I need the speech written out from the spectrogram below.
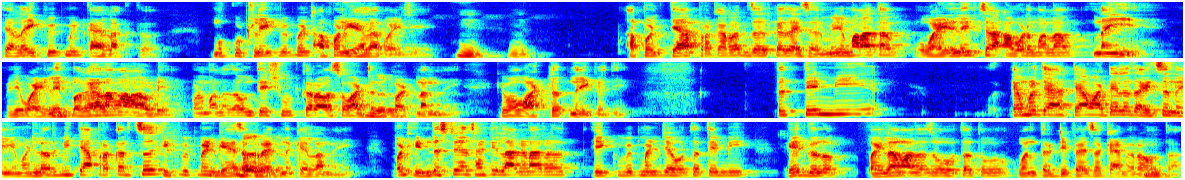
त्याला इक्विपमेंट काय लागतं मग कुठलं इक्विपमेंट आपण घ्यायला पाहिजे. आपण त्या प्रकारात जर का जायचं म्हणजे मला आता वाईल्ड लाईफचा आवड मला नाहीये. म्हणजे वाईल्ड लाईफ बघायला मला आवडेल पण मला जाऊन ते शूट करावं असं वाटत. वाटणार नाही किंवा वाटत नाही कधी. तर ते मी त्यामुळे त्या त्या वाटेला जायचं नाही. म्हटल्यावर मी त्या प्रकारचं इक्विपमेंट घ्यायचा. प्रयत्न केला नाही. पण इंडस्ट्रीयलसाठी लागणारं इक्विपमेंट जे होतं ते मी घेत गेलो. पहिला माझा जो होता तो वन थर्टी फायचा कॅमेरा होता.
